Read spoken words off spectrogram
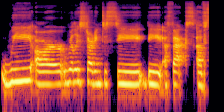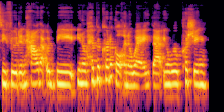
we are really starting to see the effects of seafood and how that would be, you know, hypocritical in a way that you know we're pushing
